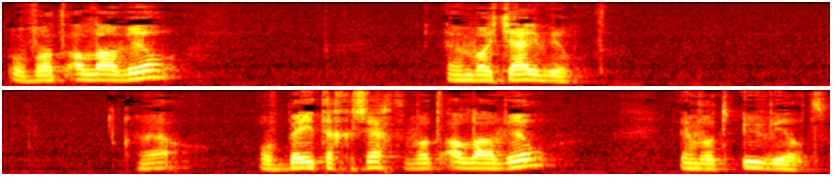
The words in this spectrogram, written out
of wat Allah wil, en wat jij wilt. Of beter gezegd, wat Allah wil en wat u wilt.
